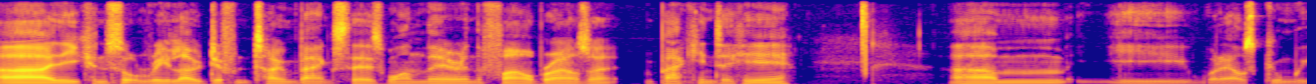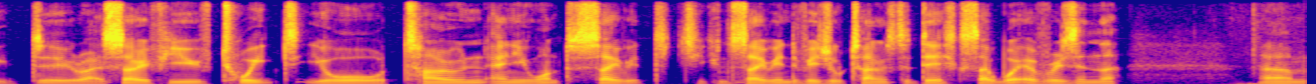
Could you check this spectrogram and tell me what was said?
Uh, you can sort of reload different tone banks. There's one there in the file browser. Back into here. Um, what else can we do? Right, so if you've tweaked your tone and you want to save it, you can save individual tones to disk. So whatever is in the um,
